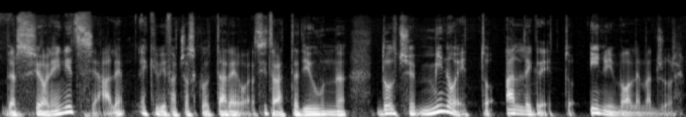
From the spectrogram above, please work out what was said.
versione iniziale e che vi faccio ascoltare ora. Si tratta di un dolce minuetto allegretto in mi bemolle maggiore.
